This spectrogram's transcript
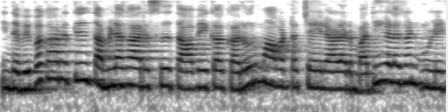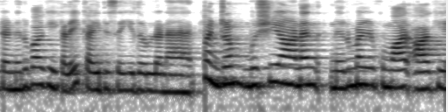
இந்த விவகாரத்தில் தமிழக அரசு தாவேகா கரூர் மாவட்ட செயலாளர் மதியழகன் உள்ளிட்ட நிர்வாகிகளை கைது செய்துள்ளனர். மற்றும் புஷி ஆனந்த் நிர்மல்குமார் ஆகிய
